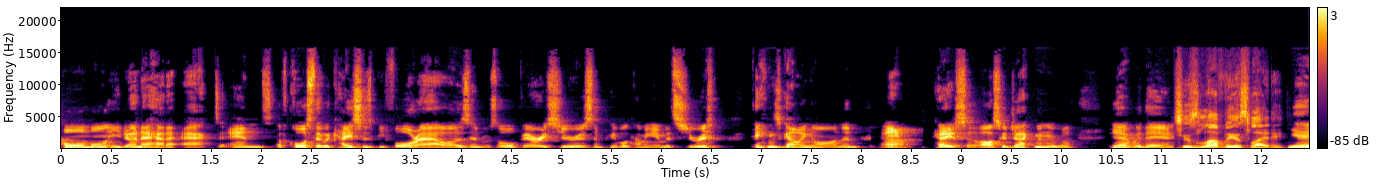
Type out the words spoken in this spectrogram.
formal. You don't know how to act. And of course, there were cases before ours, and it was all very serious, and people coming in with serious things going on. And oh, okay, so Oscar Jackman uh, yeah, we're there. She's the loveliest lady. Yeah,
